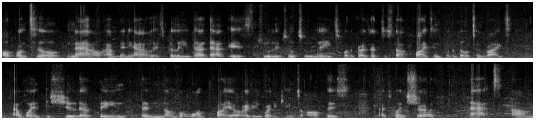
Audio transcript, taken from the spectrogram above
up until now. And many analysts believe that that is too little, too late for the president to start fighting for the voting rights. And when it should have been the number one priority when it came to office uh, to ensure that um,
